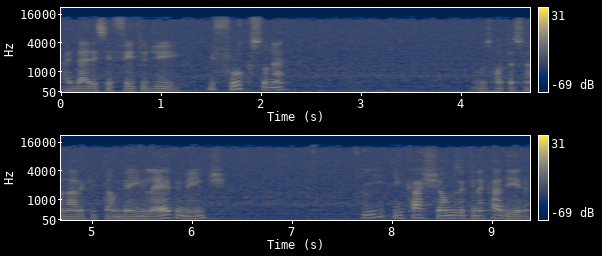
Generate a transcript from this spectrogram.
Vai dar esse efeito de, de fluxo, né? Vamos rotacionar aqui também levemente. E encaixamos aqui na cadeira.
